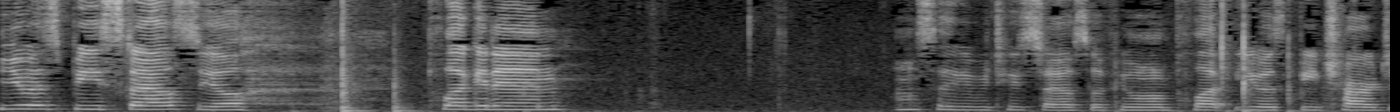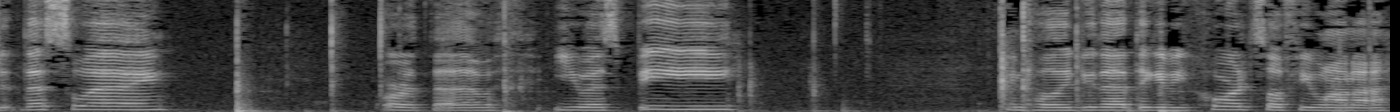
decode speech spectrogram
USB style, so you'll plug it in also give you two styles. So if you want to plug USB charge it this way or the USB, you can totally do that. They give you cords. So if you want to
